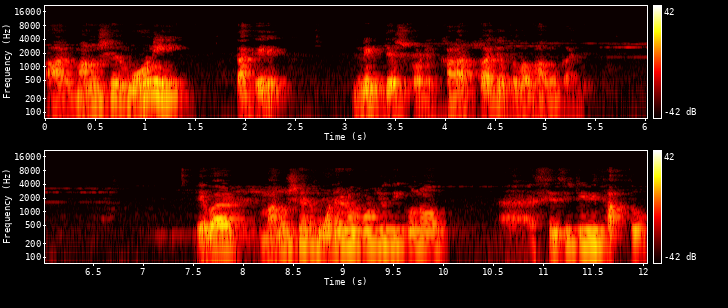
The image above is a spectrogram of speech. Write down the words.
আর মানুষের মনই তাকে নির্দেশ করে, খারাপ কাজ অথবা ভালো কাজে। এবার মানুষের মনের ওপর যদি কোনো সিসিটিভি থাকতো,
